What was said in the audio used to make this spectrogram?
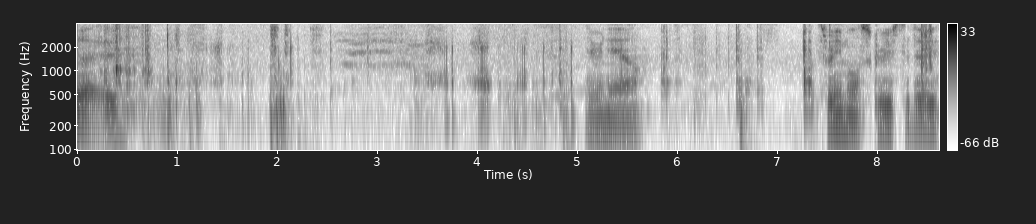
So, there are now three more screws to do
